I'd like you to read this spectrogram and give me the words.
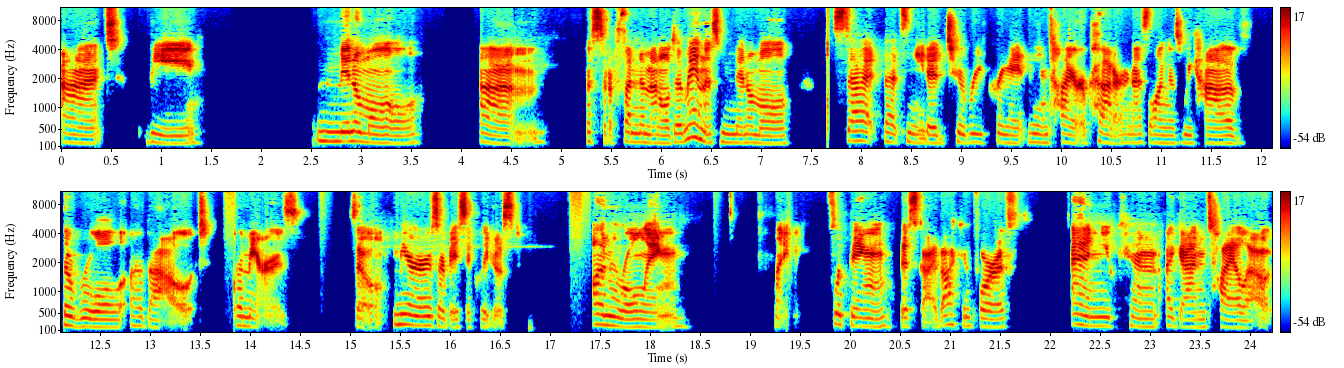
at the minimal um, a sort of fundamental domain, this minimal set that's needed to recreate the entire pattern as long as we have the rule about the mirrors. So mirrors are basically just unrolling, like flipping this guy back and forth. And you can, again, tile out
